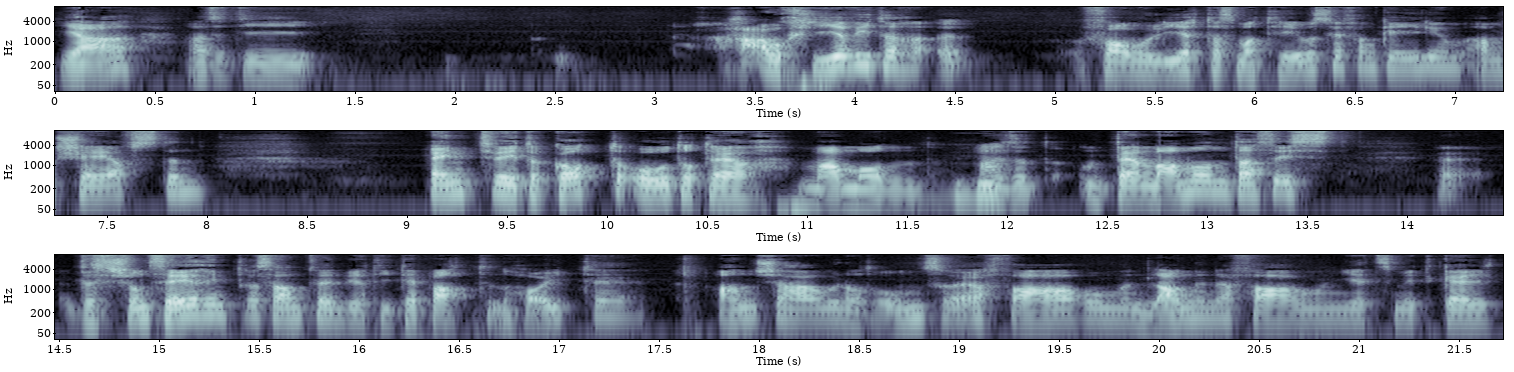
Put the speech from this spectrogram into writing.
Ja, also die auch hier wieder äh, formuliert das Matthäusevangelium am schärfsten entweder Gott oder der Mammon. Mhm. Also, und der Mammon, das ist, äh, das ist schon sehr interessant, wenn wir die Debatten heute anschauen oder unsere Erfahrungen, langen Erfahrungen jetzt mit Geld.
